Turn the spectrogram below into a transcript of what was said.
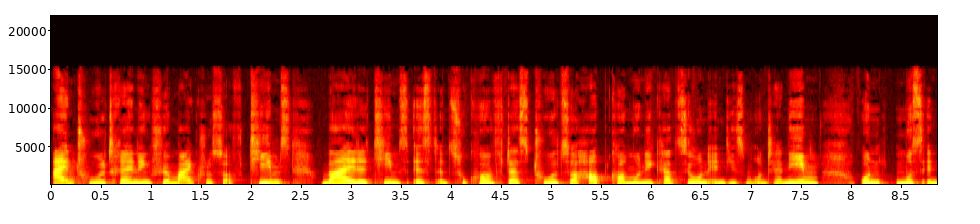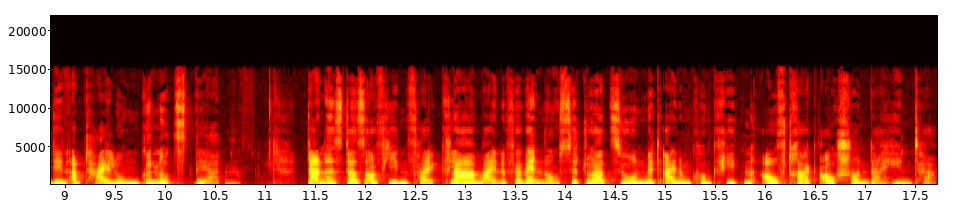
ein Tooltraining für Microsoft Teams, weil Teams ist in Zukunft das Tool zur Hauptkommunikation in diesem Unternehmen und muss in den Abteilungen genutzt werden. Dann ist das auf jeden Fall klar meine Verwendungssituation mit einem konkreten Auftrag auch schon dahinter.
